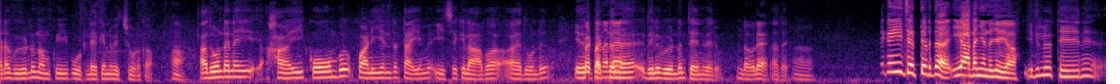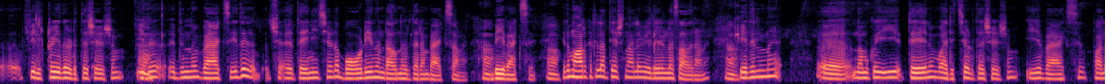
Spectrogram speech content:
അട വീണ്ടും നമുക്ക് ഈ കൂട്ടിലേക്ക് തന്നെ വെച്ചു കൊടുക്കാം. അതുകൊണ്ട് തന്നെ ഈ കോമ്പ് പണിയേണ്ട ടൈം ഈച്ചയ്ക്ക് ലാഭം ആയതുകൊണ്ട് ഇത് പെട്ടെന്ന് ഇതിൽ വീണ്ടും തേൻ വരും. ഉണ്ടാവും അതെ. ഇതൊക്കെ ഈ ചെത്തെടുത്ത് ഈ അടഞ്ഞ എന്താ ചെയ്യാ ഇതിൽ തേന് ഫിൽട്ടർ ചെയ്തെടുത്ത ശേഷം ഇത് ഇതിന്ന് വാക്സ് ഇത് തേനീച്ചയുടെ ബോഡിയിൽ നിന്ന് ഉണ്ടാകുന്ന ഒരു തരം വാക്സ് ആണ്. ബി വാക്സ് ഇത് മാർക്കറ്റിൽ അത്യാവശ്യം നല്ല വിലയുള്ള സാധനമാണ്. ഇതിൽ നിന്ന് നമുക്ക് ഈ തേനും വരിച്ചെടുത്ത ശേഷം ഈ വാക്സ് പല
